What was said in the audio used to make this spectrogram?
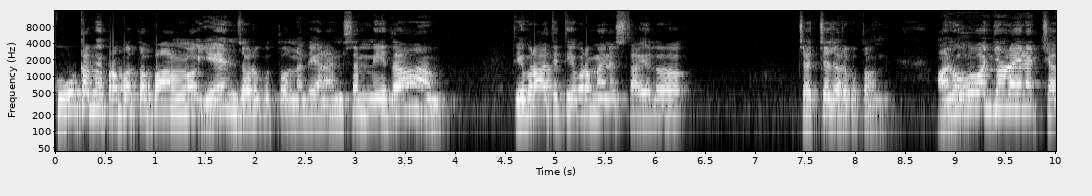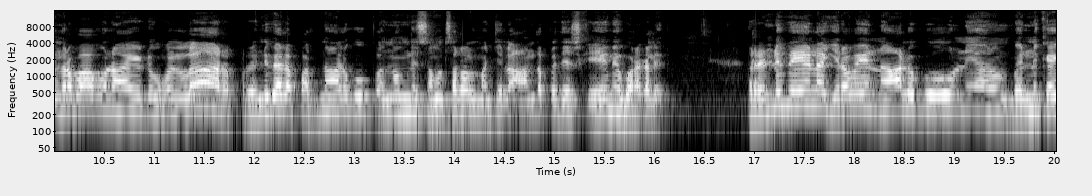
కూటమి ప్రభుత్వ పాలనలో ఏం జరుగుతున్నది అనే అంశం మీద తీవ్రాతి తీవ్రమైన స్థాయిలో చర్చ జరుగుతోంది. అనుభవజ్ఞుడైన చంద్రబాబు నాయుడు వల్ల రెండు వేల పద్నాలుగు పంతొమ్మిది సంవత్సరాల మధ్యలో ఆంధ్రప్రదేశ్కి ఏమీ ఒరగలేదు. రెండు వేల ఇరవై నాలుగు ఎన్నికై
